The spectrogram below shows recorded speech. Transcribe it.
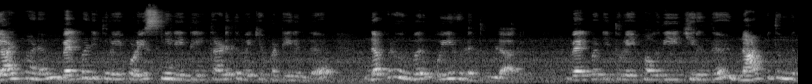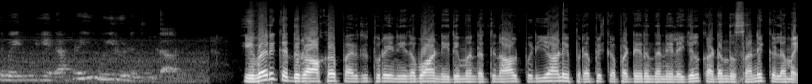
யாழ்ப்பாணம் வெல்வெட்டித்துறை போலீஸ் நிலையத்தில் தடுத்து வைக்கப்பட்டிருந்த நபர் ஒருவர் உயிரிழந்துள்ளார். வெல்வெட்டித்துறை பகுதியைச் சேர்ந்த நாற்பத்தி ஒன்பது வயதுடைய நபரை உயிரிழந்துள்ளார். இவருக்கு எதிராக பருத்தித்துறை நீதவான் நீதிமன்றத்தினால் பிடியாணை பிறப்பிக்கப்பட்டிருந்த நிலையில் கடந்த சனிக்கிழமை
